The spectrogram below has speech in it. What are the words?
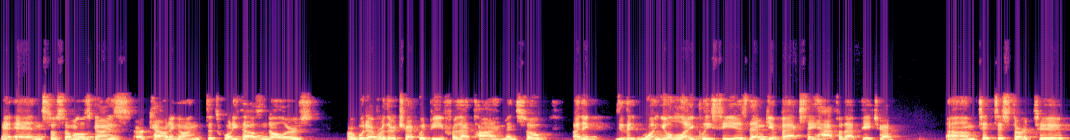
And, so some of those guys are counting on the twenty thousand dollars or whatever their check would be for that time. And so I think what you'll likely see is them give back, say, half of that paycheck um, to, to start to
